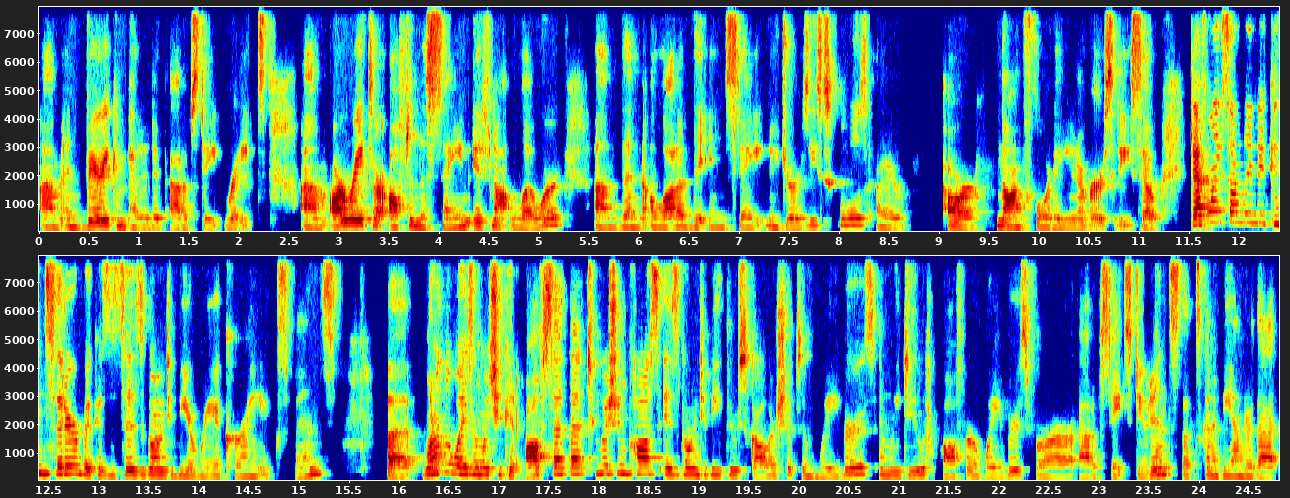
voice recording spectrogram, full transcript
um, and very competitive out of state rates. Um, our rates are often the same, if not lower, um, than a lot of the in state New Jersey schools are. Our non-Florida university. So definitely something to consider because this is going to be a reoccurring expense. But one of the ways in which you could offset that tuition cost is going to be through scholarships and waivers. And we do offer waivers for our out of state students. That's going to be under that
